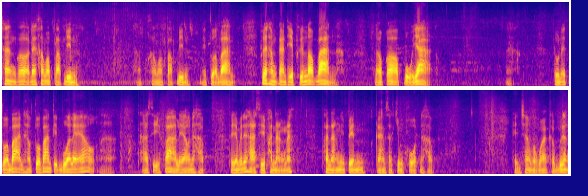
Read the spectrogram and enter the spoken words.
ช่างก็ได้เข้ามาปรับดินครับเข้ามาปรับดินในตัวบ้าน เพื่อทำการเทพื้นรอบบ้าน แล้วก็ปูหญ้าดูในตัวบ้านนะครับ ตัวบ้านติดบัวแล้วทาสีฝ้าแล้วนะครับ แต่ยังไม่ได้ทาสีผนังนะ ผนังนี่เป็นการสกิมโค้ดนะครับ เห็นช่างบอกว่ากระเบื้อง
